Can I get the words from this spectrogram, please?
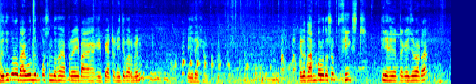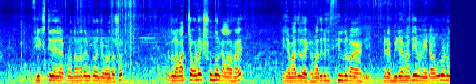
যদি কোনো ভাই বন্ধুর পছন্দ হয়, আপনারা এই বাঘা খাকির পেয়ারটা নিতে পারবেন। এই দেখেন। এটা দাম পড়বে দর্শক ফিক্সড তিন হাজার টাকা এই জোড়াটা। ফিক্সড তিন হাজার, কোনো দামাদামি করেন যাবে না দর্শক। এগুলো বাচ্চা অনেক সুন্দর কালার হয়। এই যে মাদিরা দেখেন, মাদিরা হচ্ছে সিলভার বাঘা খাকি এটা বিডার মাদি এবং এটা উড়ানো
